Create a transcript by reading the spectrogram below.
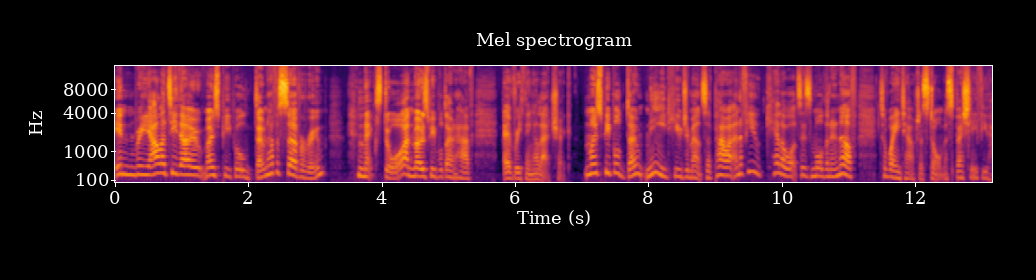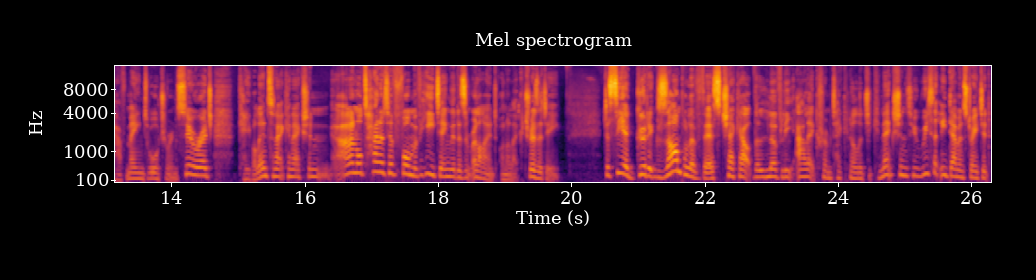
In reality, though, most people don't have a server room next door, and most people don't have everything electric. Most people don't need huge amounts of power, and a few kilowatts is more than enough to wait out a storm, especially if you have mains water and sewerage, cable internet connection, and an alternative form of heating that isn't reliant on electricity. To see a good example of this, check out the lovely Alec from Technology Connections, who recently demonstrated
